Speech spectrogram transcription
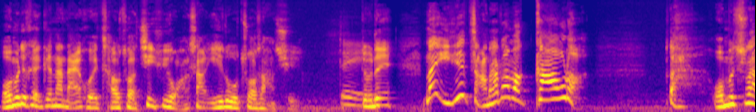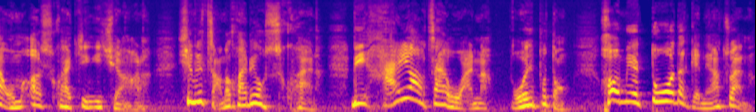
我们就可以跟他来回操作，继续往上一路做上去，对，对不对？那已经涨到那么高了啊！我们算我们二十块进一拳好了，现在涨到快六十块了，你还要再玩呢、啊？我也不懂，后面多的给人家赚了，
